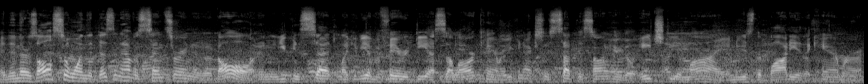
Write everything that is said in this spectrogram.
And then there's also one that doesn't have a sensor in it at all, and you can set, like if you have a favorite DSLR camera, you can actually set this on here, go HDMI, and use the body of the camera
